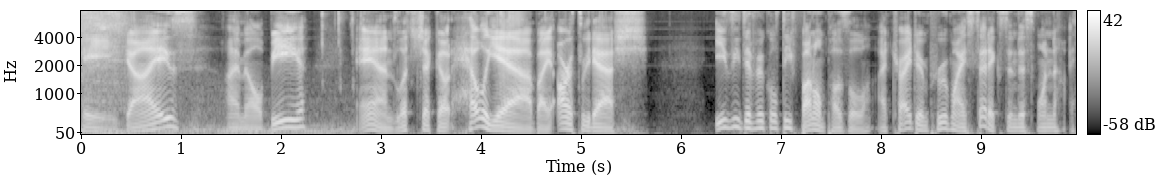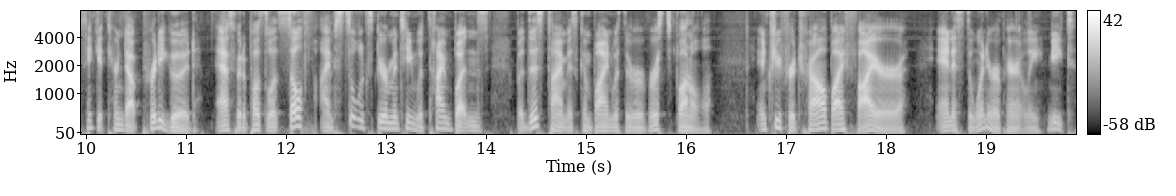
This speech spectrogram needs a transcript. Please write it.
Hey guys, I'm LB, and let's check out Hell Yeah by R3-. Dash. Easy difficulty funnel puzzle. I tried to improve my aesthetics in this one, I think it turned out pretty good. As for the puzzle itself, I'm still experimenting with timed buttons, but this time it's combined with the reversed funnel. Entry for Trial by Fire. And it's the winner, apparently. Neat.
